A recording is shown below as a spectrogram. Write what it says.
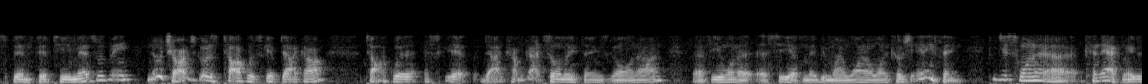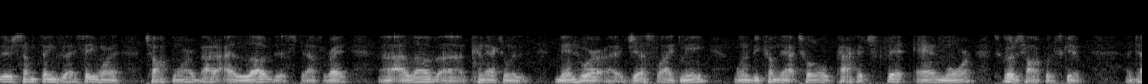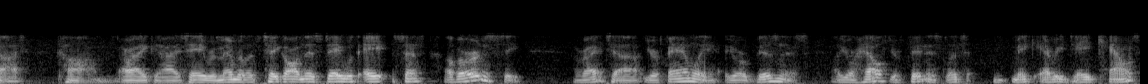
spend 15 minutes with me, no charge. Go to talkwithskip.com talkwithskip.com. Got so many things going on. If you want to uh, see if maybe my one-on-one coaching, anything, if you just want to uh, connect. Maybe there's some things that I say you want to talk more about. I love this stuff, right? Uh, I love uh, connecting with men who are uh, just like me, want to become that total package fit and more. So go to talkwithskip.com. All right, guys. Hey, remember, let's take on this day with a sense of urgency. All right, uh, your family, your business, your health, your fitness. Let's make every day count.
